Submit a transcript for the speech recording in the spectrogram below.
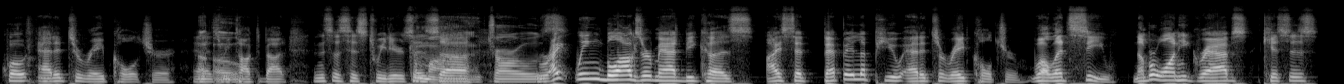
quote added to rape culture, and as we talked about, and this is his tweet here. It Come says, on, uh, Charles. Right wing blogs are mad because I said Pepe Le Pew added to rape culture. Well, let's see. Number one, he grabs, kisses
